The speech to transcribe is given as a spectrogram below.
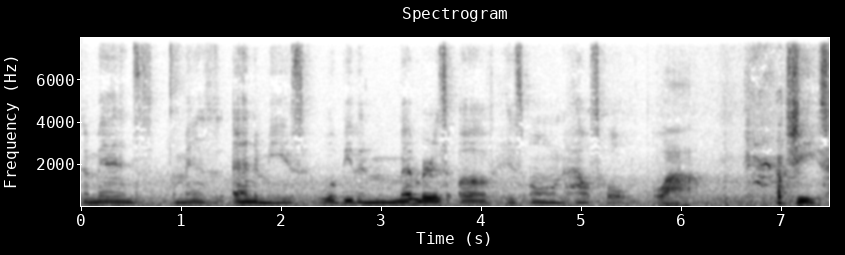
A man's a man's enemies will be the members of his own household. Wow. Jeez.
